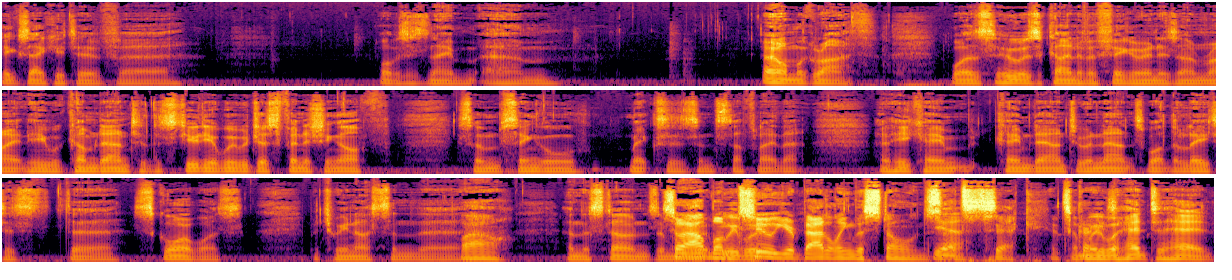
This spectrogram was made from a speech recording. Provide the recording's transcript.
executive. Uh, what was his name? Um, Earl McGrath was who was kind of a figure in his own right. He would come down to the studio. We were just finishing off some single mixes and stuff like that, and he came came down to announce what the latest uh, score was between us and the Wow. and the Stones. And So we album we were- two, you're battling the Stones. Yeah. That's sick. It's and crazy. we were head to head,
